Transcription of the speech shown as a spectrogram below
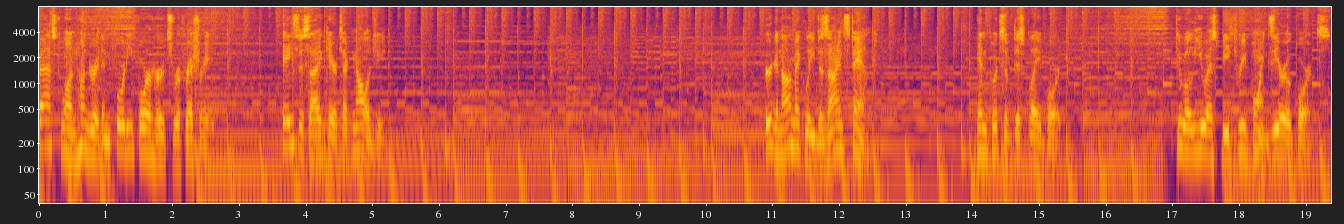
fast 144Hz refresh rate. Asus iCare Technology. Ergonomically designed stand. Inputs of DisplayPort. Dual USB 3.0 ports.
